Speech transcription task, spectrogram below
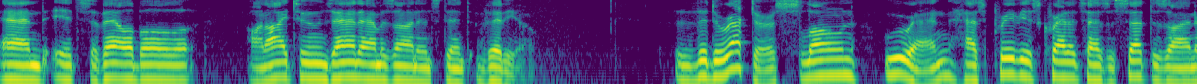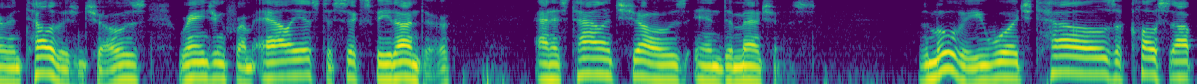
and it's available on iTunes and Amazon Instant Video. The director, Sloane U'Ren, has previous credits as a set designer in television shows ranging from Alias to Six Feet Under, and his talent shows in Dimensions. The movie, which tells a close up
